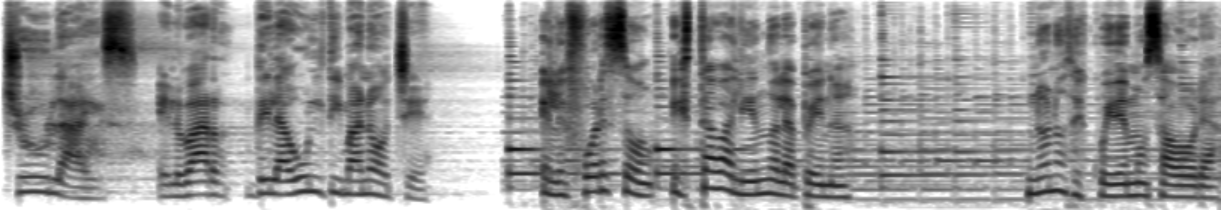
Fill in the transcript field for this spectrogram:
True Lies, el bar de la última noche. El esfuerzo está valiendo la pena. No nos descuidemos ahora.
